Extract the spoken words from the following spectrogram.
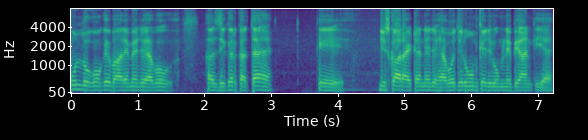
उन लोगों के बारे में जो है वो ज़िक्र करता है कि जिसका राइटर ने जो है वो जरूम के जरूम ने बयान किया है।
